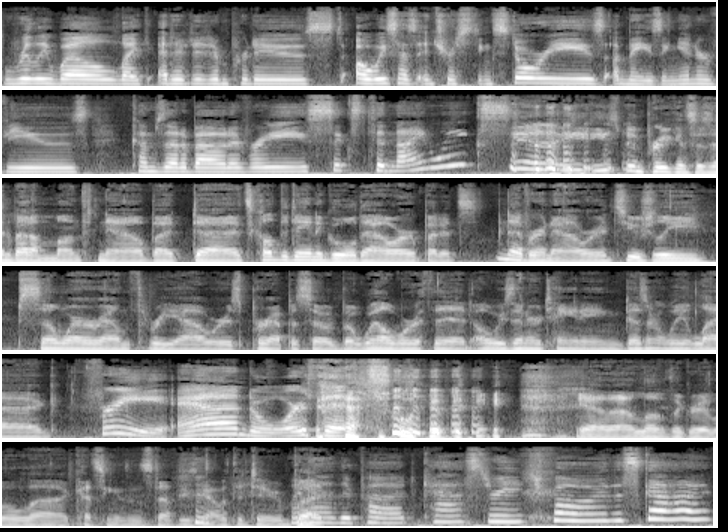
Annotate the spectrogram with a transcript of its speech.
Really well like edited and produced. Always has interesting stories. Amazing interviews. Comes out about every six to nine weeks. yeah, he, he's been pretty consistent about a month now, but uh, it's called the Dana Gould Hour, but it's never an hour. It's usually somewhere around three hours per episode, but well worth it. Always entertaining, doesn't really lag. Free and worth it. Absolutely. yeah, I love the great little uh, cutscenes and stuff he's got with it too. When But other podcasts reach for the sky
